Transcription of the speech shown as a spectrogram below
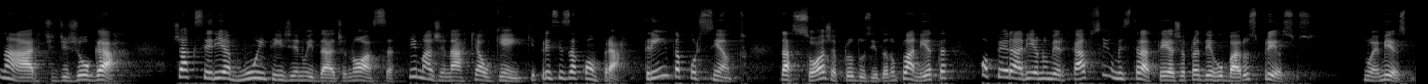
na arte de jogar. Já que seria muita ingenuidade nossa imaginar que alguém que precisa comprar 30% da soja produzida no planeta operaria no mercado sem uma estratégia para derrubar os preços, não é mesmo?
